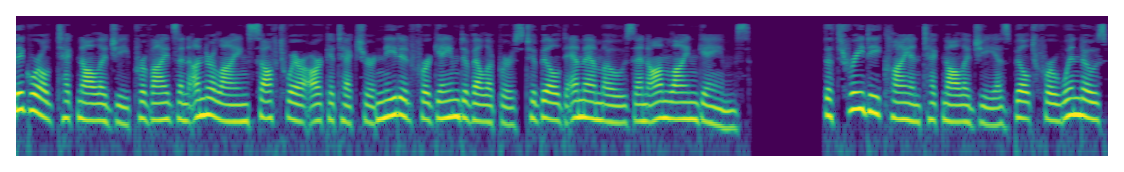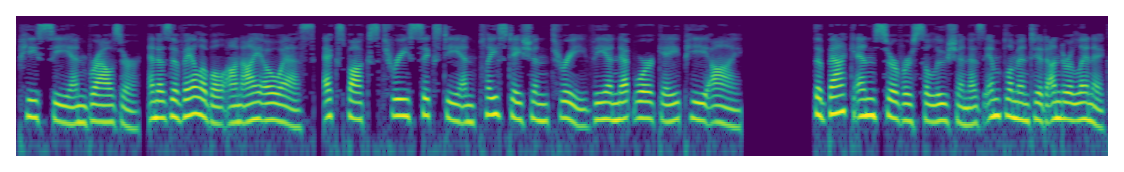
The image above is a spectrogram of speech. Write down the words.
Bigworld technology provides an underlying software architecture needed for game developers to build MMOs and online games. The 3D client technology is built for Windows PC and browser, and is available on iOS, Xbox 360 and PlayStation 3 via Network API. The back-end server solution is implemented under Linux,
